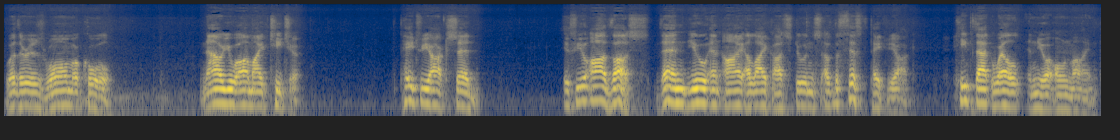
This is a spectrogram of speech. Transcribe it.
whether it is warm or cool. Now you are my teacher. The patriarch said, If you are thus, then you and I alike are students of the fifth patriarch. Keep that well in your own mind.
